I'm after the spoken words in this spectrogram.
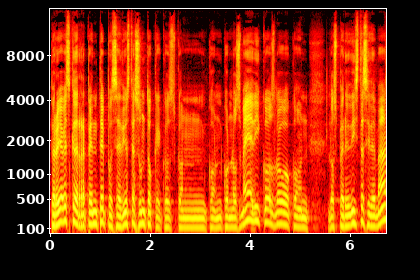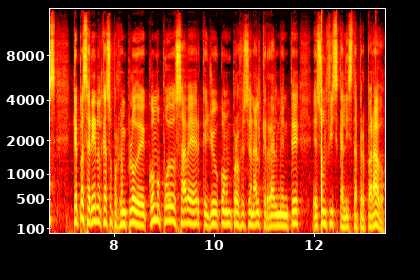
pero ya ves que de repente pues se dio este asunto que pues, con, con, con los médicos, luego con los periodistas y demás. ¿Qué pasaría en el caso, por ejemplo, de cómo puedo saber que yo con un profesional que realmente es un fiscalista preparado?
